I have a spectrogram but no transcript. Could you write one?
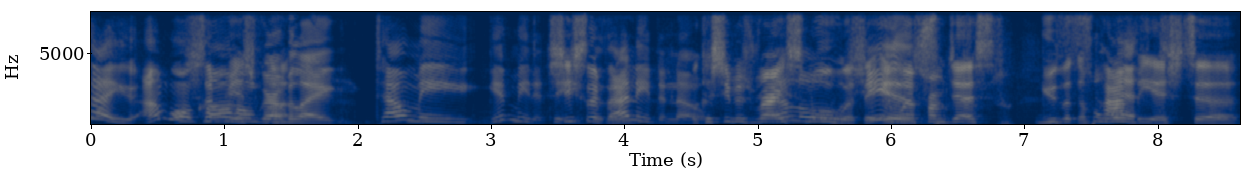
tell you, I'm gonna call Slippery home girl and be like, tell me, give me the tea, because I need to know. because she was very smooth with it. It went from just you looking poppyish to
